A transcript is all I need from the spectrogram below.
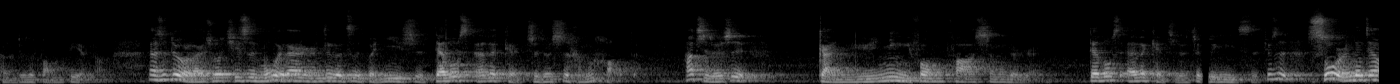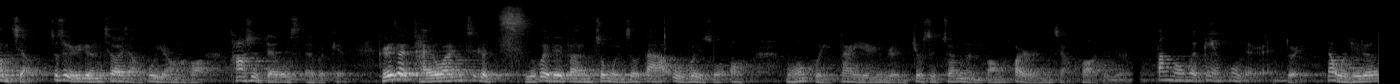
可能就是方便了。但是对我来说，其实“魔鬼代言人”这个字本意是 “devil's advocate”，指的是很好的，它指的是敢于逆风发声的人。“devil's advocate” 指的这个意思，就是所有人都这样讲，就是有一个人出来讲不一样的话，他是 “devil's advocate”。可是，在台湾这个词汇被翻成中文之后，大家误会说：“哦，魔鬼代言人就是专门帮坏人讲话的人，帮魔鬼辩护的人。”对，那我觉得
